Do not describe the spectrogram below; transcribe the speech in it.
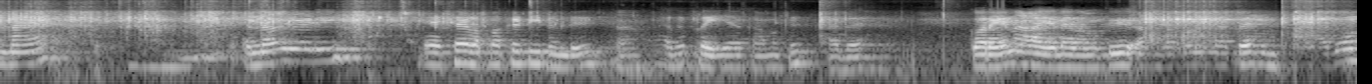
അമ്മേ എന്താ പരിപാടി? ലേശം ഇളപ്പൊക്കെ ഇട്ടിട്ടുണ്ട്. അത് ഫ്രൈ ആക്കാം നമുക്ക്. അതെ. കൊറേ നാളായല്ലേ നമുക്ക് അതും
